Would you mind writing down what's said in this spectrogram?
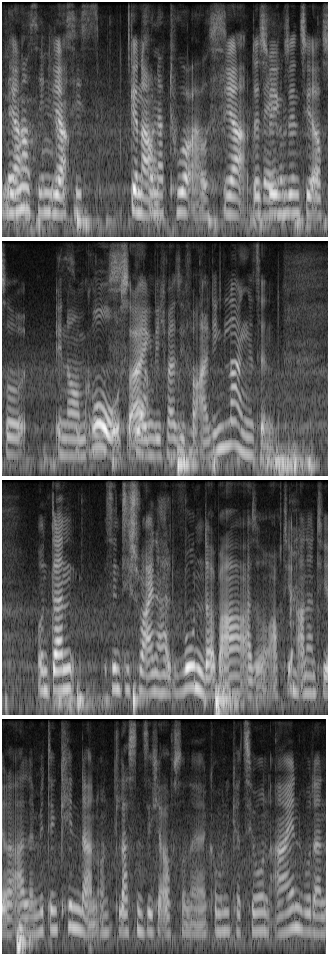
länger Ja. sind, Ja. als sie es Genau. von Natur aus Ja, deswegen wären? sind sie auch so enorm So groß, groß, ja. eigentlich, weil sie vor allen Dingen lang sind. Und dann sind die Schweine halt wunderbar, also auch die anderen Tiere alle, mit den Kindern und lassen sich auf so eine Kommunikation ein, wo dann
